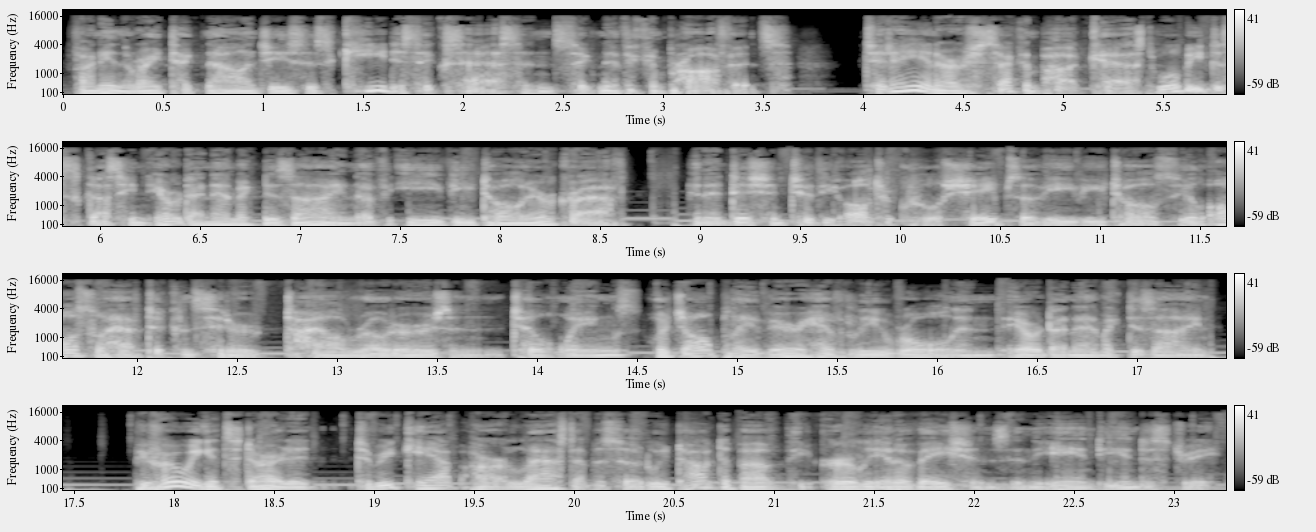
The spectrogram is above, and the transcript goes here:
Finding the right technologies is key to success and significant profits. Today in our second podcast, we'll be discussing aerodynamic design of eVTOL aircraft. In addition to the ultra cool shapes of eVTOLs, you'll also have to consider tilt rotors and tilt wings, which all play a very heavily role in aerodynamic design. Before we get started, to recap our last episode, we talked about the early innovations in the A&D industry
